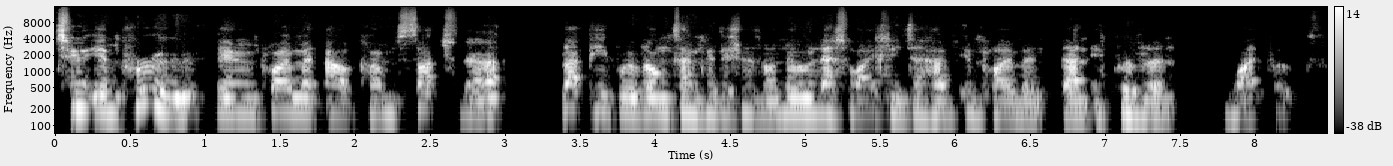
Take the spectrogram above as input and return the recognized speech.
to improve their employment outcomes such that Black people with long term conditions are no less likely to have employment than equivalent white folks.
